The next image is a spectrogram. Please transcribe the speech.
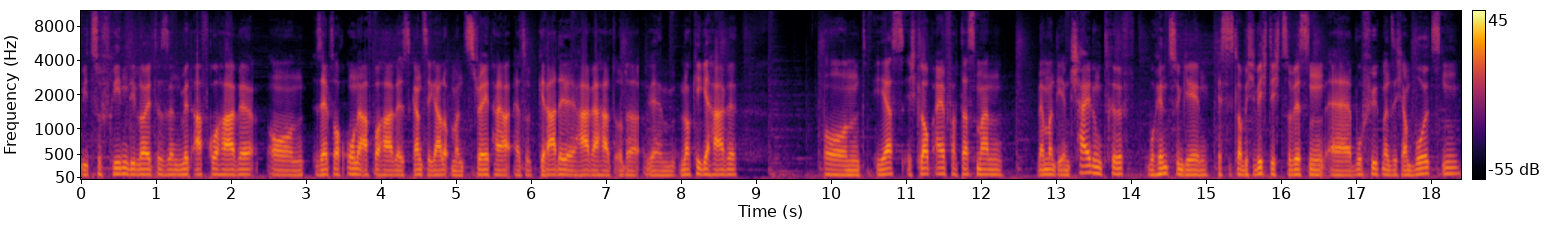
wie zufrieden die Leute sind mit Afrohaare. Und selbst auch ohne Afrohaare ist ganz egal, ob man straight Haar, also gerade Haare hat oder ähm, lockige Haare. Und yes, ich glaube einfach, dass man wenn man die Entscheidung trifft, wohin zu gehen, ist es, glaube ich, wichtig zu wissen, äh, wo fühlt man sich am wohlsten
